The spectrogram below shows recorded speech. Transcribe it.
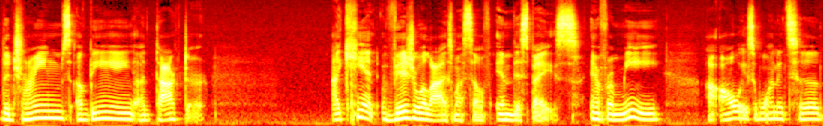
The dreams of being a doctor, I can't visualize myself in this space. And for me, I always wanted to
